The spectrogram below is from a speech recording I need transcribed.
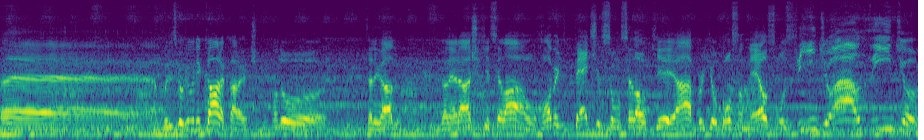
É. Por isso que eu fico de cara, cara. Tipo, quando. Tá ligado? A galera acha que, sei lá, o Robert Pattinson, sei lá o que, ah, porque o Bolsonaro, os índios, ah, os índios.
